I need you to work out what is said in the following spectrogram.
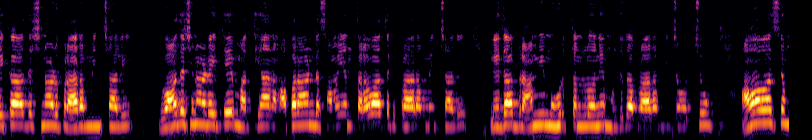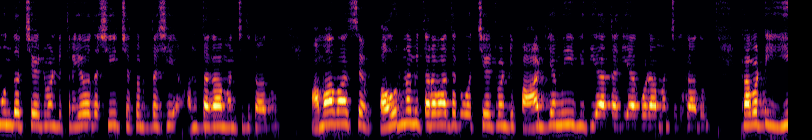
ఏకాదశి నాడు ప్రారంభించాలి ద్వాదశి నాడైతే మధ్యాహ్నం అపరాండ సమయం తర్వాతకి ప్రారంభించాలి లేదా బ్రాహ్మీ ముహూర్తంలోనే ముందుగా ప్రారంభించవచ్చు. అమావాస్య ముందు వచ్చేటువంటి త్రయోదశి చతుర్దశి అంతగా మంచిది కాదు. అమావాస్య పౌర్ణమి తర్వాతకు వచ్చేటువంటి పాడ్యమి విద్యా తదియా కూడా మంచిది కాదు. కాబట్టి ఈ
